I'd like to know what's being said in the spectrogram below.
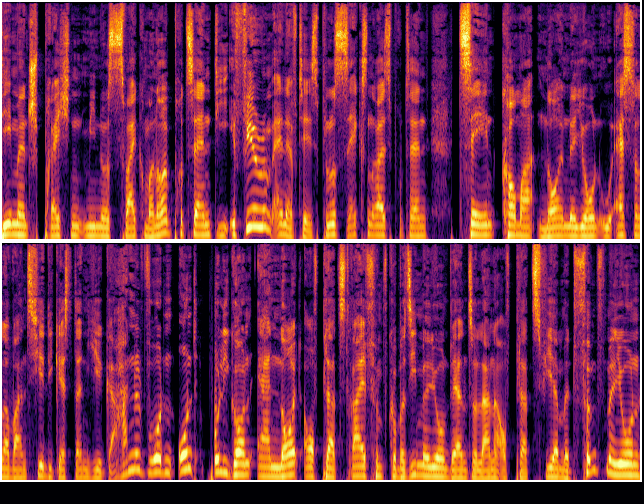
dementsprechend minus 2,9 Prozent. Die Ethereum NFTs plus 36 Prozent, 10,9 Millionen US-Dollar waren es hier, die gestern hier gehandelt wurden. Und Polygon erneut auf Platz 3, 5,7 Millionen, während Solana auf Platz 4 mit 5 Millionen,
